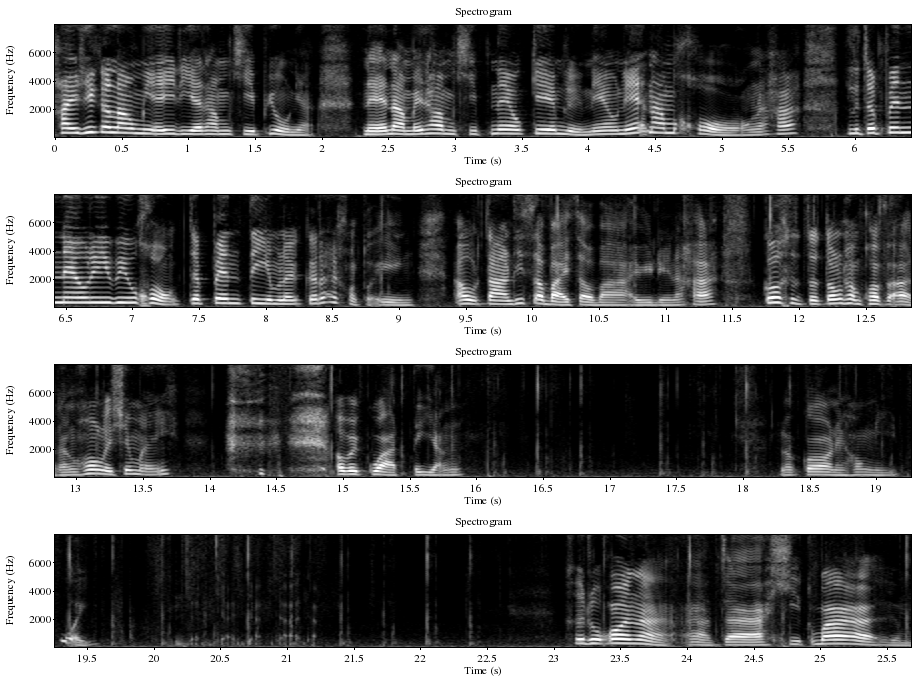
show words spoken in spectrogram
ใครที่กำลังมีไอเดียทำคลิปอยู่เนี่ย แนะนำให้ทำคลิปแนวเกม หรือแนวแนะนำของนะคะ หรือจะเป็นแนวรีวิวของจะเป็นธีมอะไรก็ได้ของตัวเอง เอาตามที่สบายสบายเลยนะคะ ก็คือจะต้องทำความสะอาดทั้งห้องเลยใช่ไหม เอาไปกวาดเตียง แล้วก็ในห้องนี้ด้วยคือทุกคนอะ อาจจะคิดว่าเอิม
